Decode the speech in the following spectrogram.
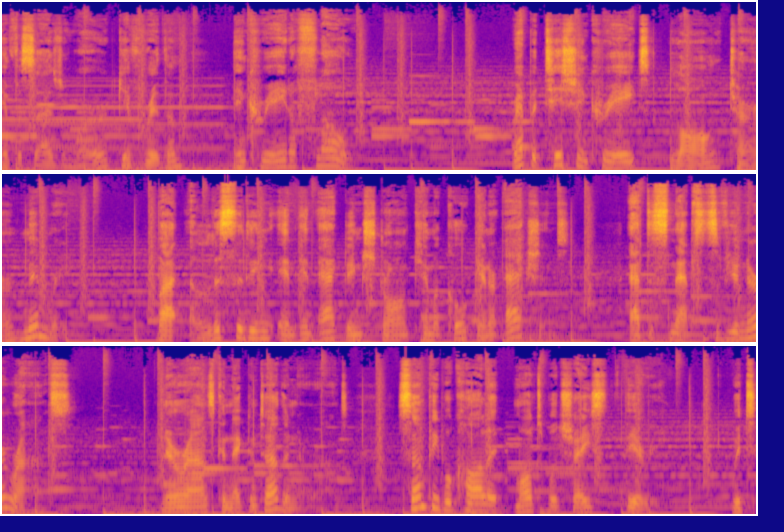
emphasize a word, give rhythm, and create a flow. Repetition creates long term memory by eliciting and enacting strong chemical interactions at the synapses of your neurons. Neurons connecting to other neurons. Some people call it multiple trace theory, which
